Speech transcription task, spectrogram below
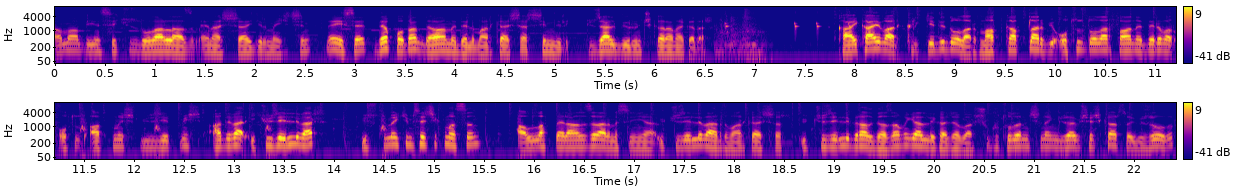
ama 1800 dolar lazım en aşağı girmek için. Neyse depodan devam edelim arkadaşlar şimdilik. Güzel bir ürün çıkarana kadar. Kaykay var 47 dolar. Matkaplar bir 30 dolar falan ederi var. 30, 60, 170. Hadi ver 250 ver. Üstüme kimse çıkmasın. Allah belanızı vermesin ya. 350 verdim arkadaşlar. 350 biraz gaza mı geldik acaba? Şu kutuların içinden güzel bir şey çıkarsa güzel olur.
